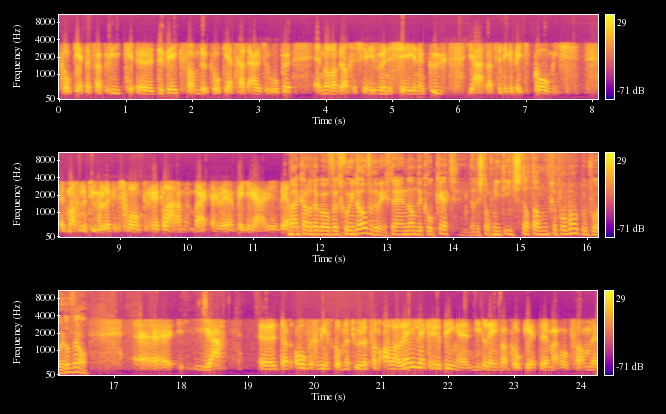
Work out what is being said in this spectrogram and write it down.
krokettenfabriek uh, de week van de kroket gaat uitroepen... en dan dan wel geschreven met een C en een Q... ja, dat vind ik een beetje komisch. Het mag natuurlijk, het is gewoon reclame, maar uh, een beetje raar is het wel. Maar ik had het ook over het groeiend overgewicht. Hè? En dan de kroket, dat is toch niet iets dat dan gepromoot moet worden, of wel? ja, uh, dat overgewicht komt natuurlijk van allerlei lekkere dingen. Niet alleen van kroketten, maar ook van uh,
